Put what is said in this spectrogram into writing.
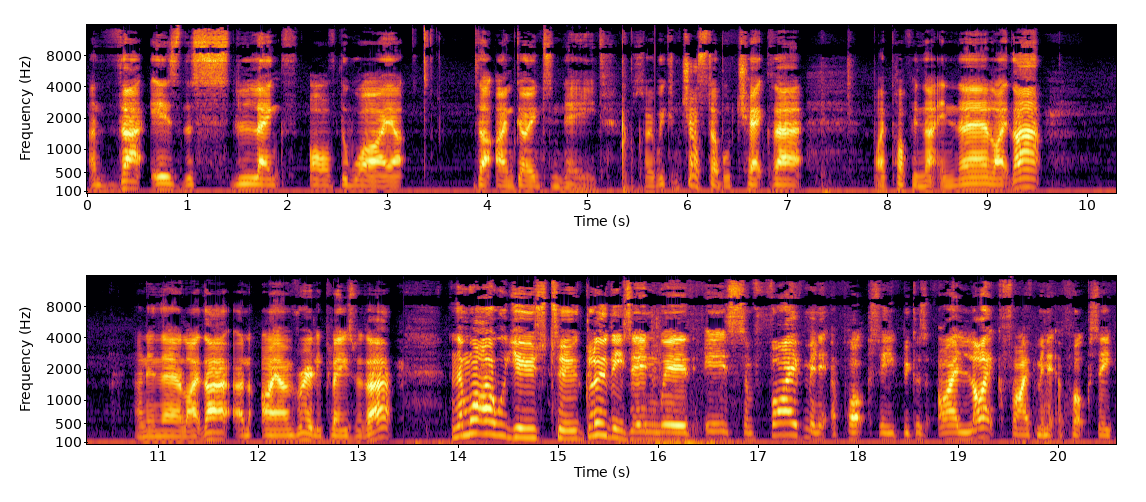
And that is the length of the wire that I'm going to need. So we can just double check that by popping that in there like that and in there like that and I am really pleased with that and then what I will use to glue these in with is some five minute epoxy because I like five minute epoxy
